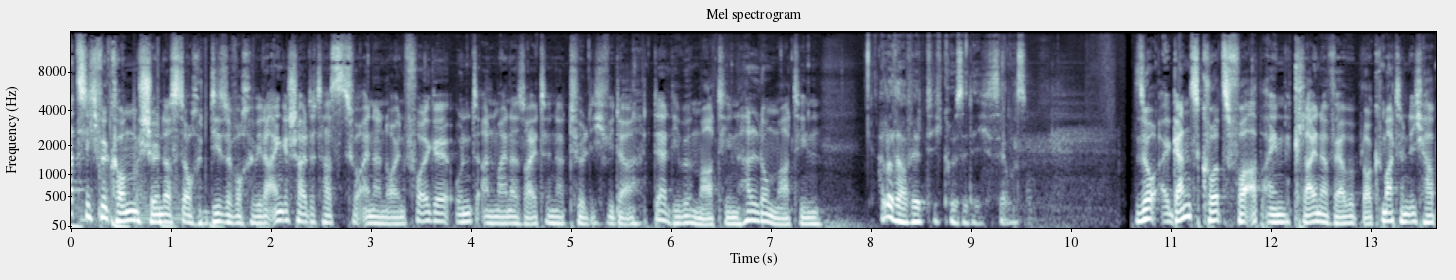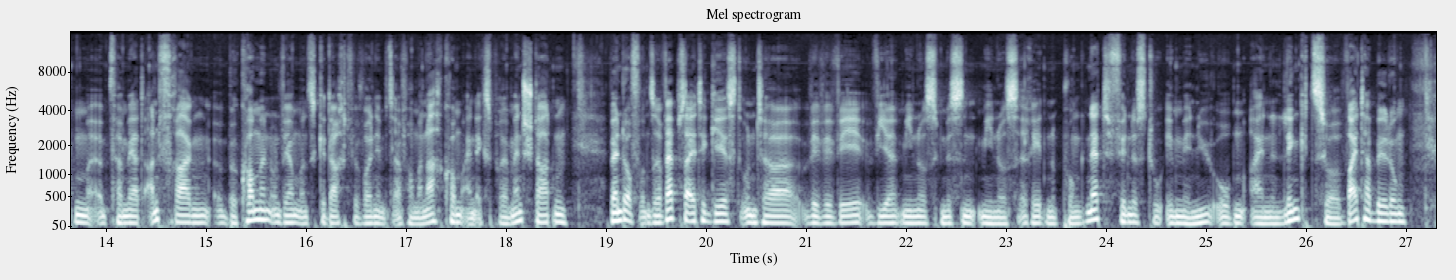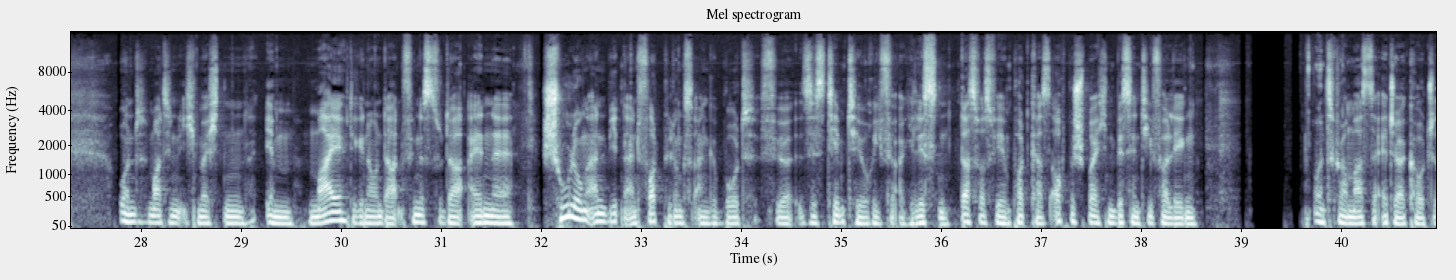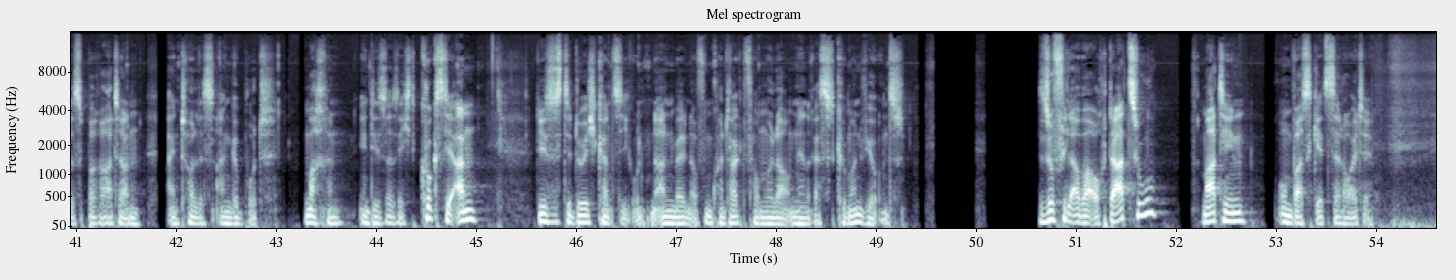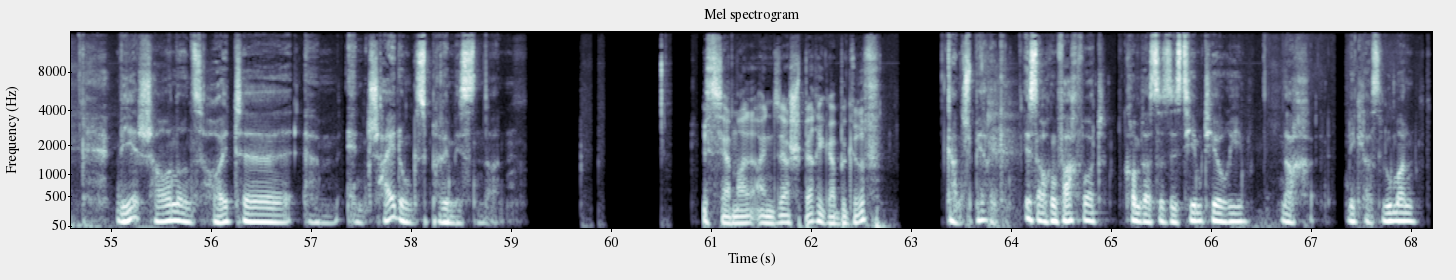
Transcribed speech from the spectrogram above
Herzlich willkommen, schön, dass du auch diese Woche wieder eingeschaltet hast zu einer neuen Folge und an meiner Seite natürlich wieder der liebe Martin. Hallo Martin. Hallo David, ich grüße dich. Servus. So, ganz kurz vorab ein kleiner Werbeblock. Martin und ich haben äh, vermehrt Anfragen äh, bekommen und wir haben uns gedacht, wir wollen jetzt einfach mal nachkommen, ein Experiment starten. Wenn du auf unsere Webseite gehst unter www.wir-müssen-reden.net findest du im Menü oben einen Link zur Weiterbildung. Und Martin und ich möchten im Mai, die genauen Daten findest du da, eine Schulung anbieten, ein Fortbildungsangebot für Systemtheorie für Agilisten. Das, was wir im Podcast auch besprechen, ein bisschen tiefer legen. Und Scrum Master Agile Coaches, Beratern ein tolles Angebot machen in dieser Sicht. Guck's dir an, lies es dir durch, kannst dich unten anmelden auf dem Kontaktformular. Um den Rest kümmern wir uns. So viel aber auch dazu. Martin, um was geht's denn heute? Wir schauen uns heute ähm, Entscheidungsprämissen an. Ist ja mal ein sehr sperriger Begriff. Ganz sperrig. Ist auch ein Fachwort, kommt aus der Systemtheorie nach Niklas Luhmann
